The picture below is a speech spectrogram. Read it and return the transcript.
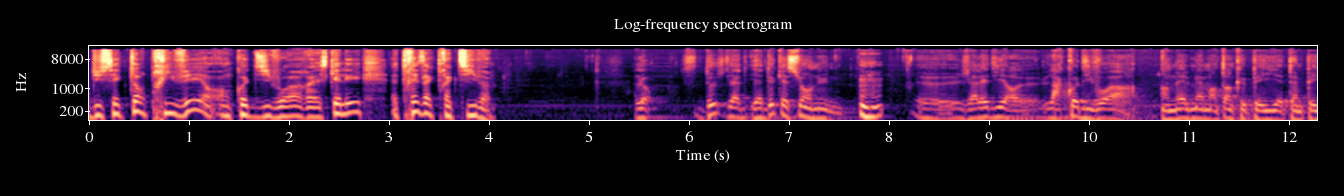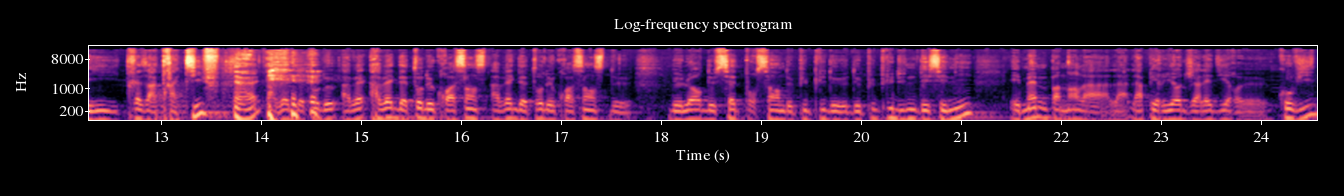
du secteur privé en, Côte d'Ivoire? Est-ce qu'elle est très attractive Alors, il y, a deux questions en une. Mhm. Euh, j'allais dire, euh, la Côte d'Ivoire en elle-même en tant que pays est un pays très attractif, avec, des taux de, croissance, avec des taux de croissance de, de l'ordre de 7% depuis plus de depuis plus d'une décennie, et même pendant la, période, j'allais dire euh, Covid,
